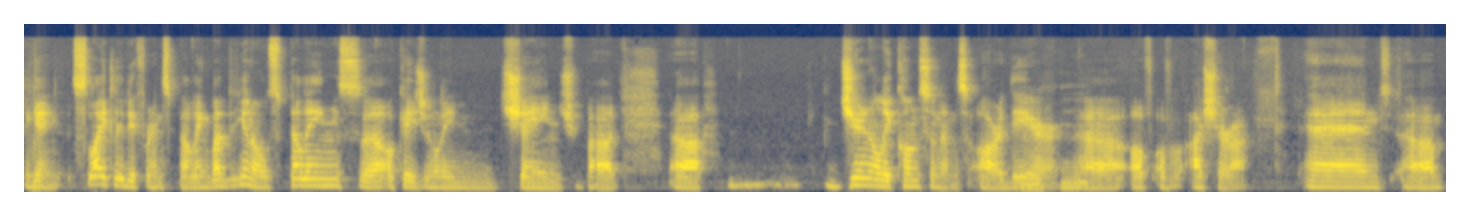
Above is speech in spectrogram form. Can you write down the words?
Again, slightly different spelling, but you know, spellings uh, occasionally change, but uh, generally consonants are there uh, of, of Asherah. And um,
